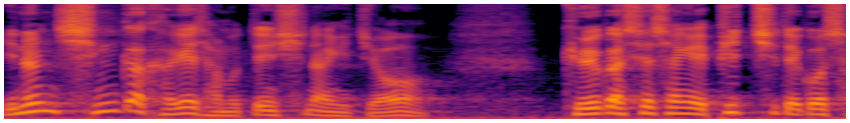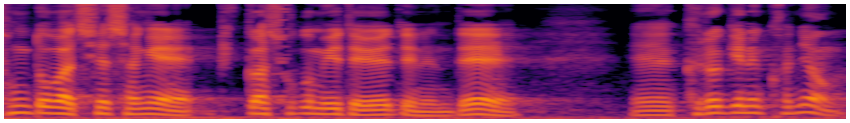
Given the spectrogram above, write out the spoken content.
이는 심각하게 잘못된 신앙이죠. 교회가 세상에 빛이 되고 성도가 세상에 빛과 소금이 되어야 되는데 에, 그러기는커녕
